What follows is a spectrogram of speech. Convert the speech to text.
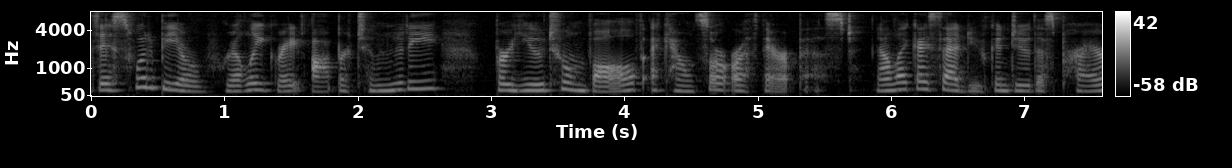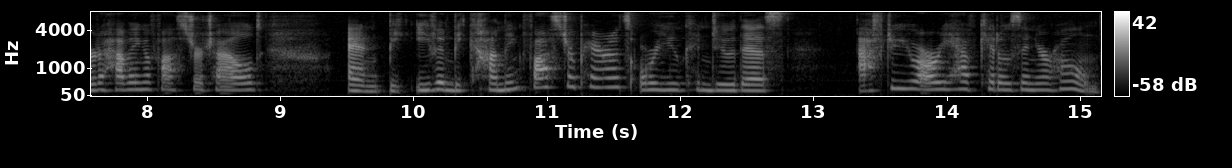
this would be a really great opportunity for you to involve a counselor or a therapist. Now, like I said, you can do this prior to having a foster child and be, even becoming foster parents, or you can do this after you already have kiddos in your home.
